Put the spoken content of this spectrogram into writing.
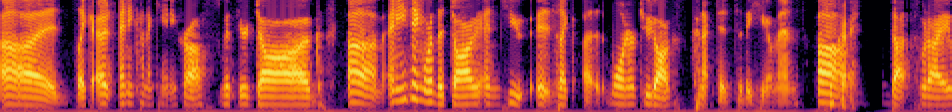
uh, like a, any kind of canicross with your dog, um, anything where the dog and hu- it's like uh, one or two dogs connected to the human. Um, okay. That's what I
